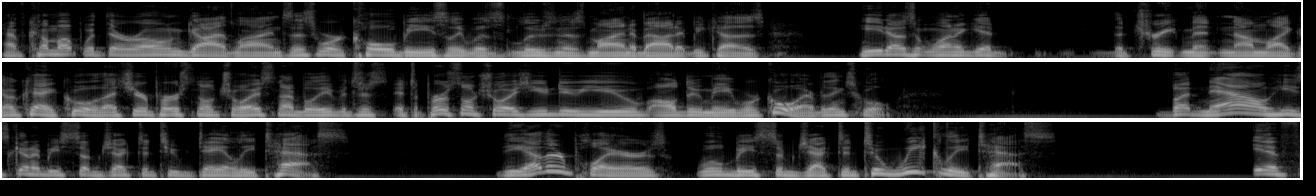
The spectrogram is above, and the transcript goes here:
have come up with their own guidelines. This is where Cole Beasley was losing his mind about it because he doesn't want to get the treatment. And I'm like, okay, cool. That's your personal choice. And I believe it's just it's a personal choice. You do you, I'll do me. We're cool. Everything's cool. But now he's going to be subjected to daily tests the other players will be subjected to weekly tests. If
